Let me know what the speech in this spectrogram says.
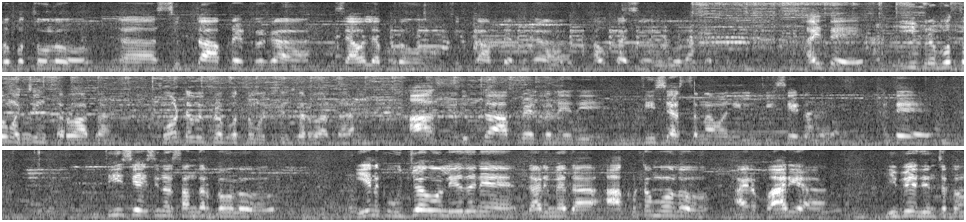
ప్రభుత్వంలో షిఫ్ట్ ఆపరేటర్గా శావల్యాపురం షిఫ్ట్ ఆపరేటర్గా అవకాశం ఇవ్వడం అయితే ఈ ప్రభుత్వం వచ్చిన తర్వాత కూటమి ప్రభుత్వం వచ్చిన తర్వాత ఆ స్విఫ్ట్ ఆపరేటర్ అనేది తీసేస్తున్నామని వీళ్ళు తీసేయటం అంటే తీసేసిన సందర్భంలో ఈయనకు ఉద్యోగం లేదనే దాని మీద ఆ కుటుంబంలో ఆయన భార్య నిభేదించటం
